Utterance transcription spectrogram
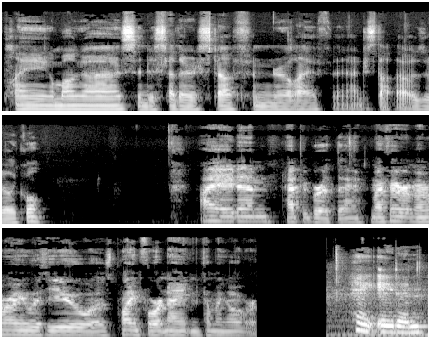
playing Among Us and just other stuff in real life. And I just thought that was really cool. Hi Aden, happy birthday. My favorite memory with you was playing Fortnite and coming over. Hey Aden,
